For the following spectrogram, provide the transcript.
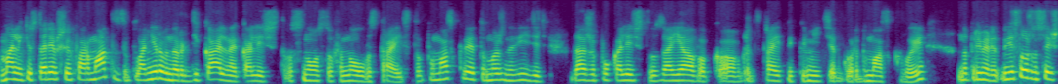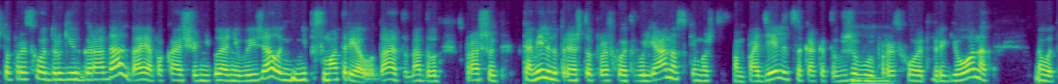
маленькие устаревшие форматы, запланировано радикальное количество сносов и нового строительства по Москве. Это можно видеть даже по количеству заявок в градостроительный комитет города Москвы. Например, мне сложно сказать, что происходит в других городах, да, я пока еще никуда не выезжала, не посмотрела, да, это надо вот спрашивать Камиле, например, что происходит в Ульяновске, может, там поделиться, как это вживую происходит в регионах. Ну, вот.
